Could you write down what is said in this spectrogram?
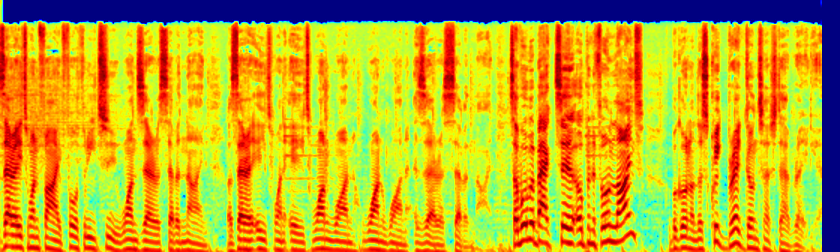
0815-432-1079. 0815-432-1079 or 0818-1111-079. So we'll be back to open the phone lines. We're going on this quick break. Don't touch that radio.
